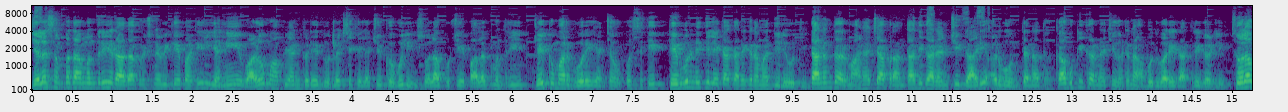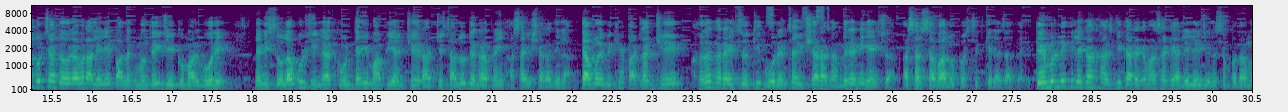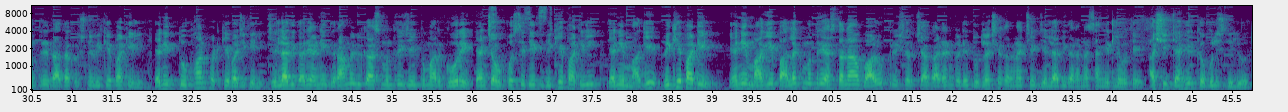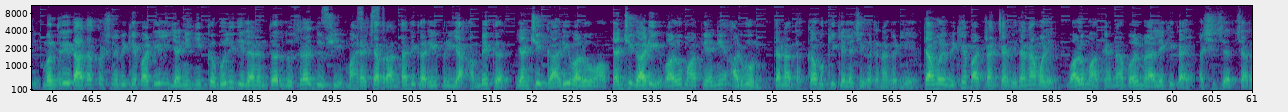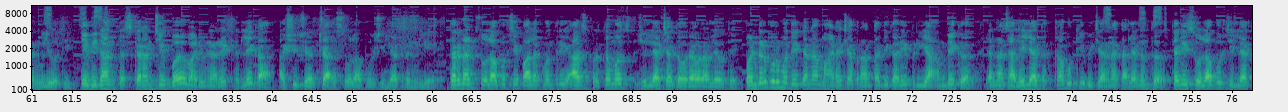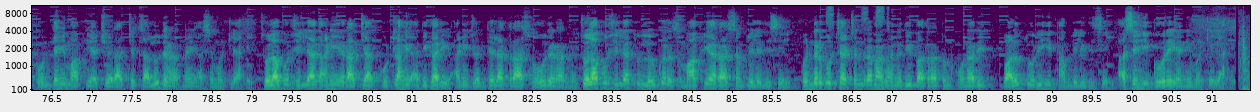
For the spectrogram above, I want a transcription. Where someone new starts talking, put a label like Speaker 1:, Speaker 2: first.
Speaker 1: जलसंपदा मंत्री राधाकृष्ण विखे पाटील यांनी वाळू माफियांकडे दुर्लक्ष केल्याची कबुली सोलापूरचे पालकमंत्री जयकुमार गोरे यांच्या उपस्थितीत टेंभुर्णीतील एका कार्यक्रमात दिली होती. त्यानंतर माढ्याच्या प्रांताधिकाऱ्यांची गाडी अडवून त्यांना धक्काबुक्की करण्याची घटना बुधवारी रात्री घडली. सोलापूरच्या दौऱ्यावर आलेले पालकमंत्री जयकुमार गोरे यांनी सोलापूर जिल्ह्यात कोणत्याही माफियांचे राज्य चालू देणार नाही असा इशारा दिला. त्यामुळे विखे पाटलांचे खरं करायचं की गोरेंचा इशारा गांभीर्याने घ्यायचा असा सवाल उपस्थित केला जात आहे. टेंभुर्णीतील एका खासगी कार्यक्रमासाठी आलेले जलसंपदा मंत्री राधाकृष्ण विखे पाटील यांनी तुफान फटकेबाजी केली. जिल्हाधिकारी आणि ग्रामविकास मंत्री जयकुमार गोरे यांच्या उपस्थितीत विखे पाटील यांनी मागे विखे पाटील यांनी मागे पालकमंत्री असताना वाळू क्रेशरच्या गाड्यांकडे दुर्लक्ष करण्याचे जिल्हाधिकाऱ्यांना सांगितले होते. अशी जाहीर कबुलीच दिली होती. मंत्री राधाकृष्ण विखे पाटील यांनी ही कबुली दिल्यानंतर दुसऱ्याच दिवशी म्हाड्याच्या प्रांताधिकारी प्रिया आंबेकर यांची गाडी वाळू यांची गाडी वाळू माफियांनी अडवून त्यांना धक्काबुक्की केल्याची घटना घडली आहे. त्यामुळे विखे पाटलांच्या विधानामुळे वाळू माफियांना बळ मिळाले की काय अशी चर्चा रंगली होती. ते विधान तस्करांचे बळ वाढविणारे ठरले का अशी चर्चा सोलापूर जिल्ह्यात रंगली आहे. दरम्यान सोलापूरचे पालकमंत्री आज प्रथमच जिल्ह्याच्या दौऱ्यावर आले होते. पंढरपूरमध्ये त्यांना म्हाड्याच्या प्रांताधिकारी प्रिया आंबेकर यांना झालेल्या धक्काबुक्की विचारण्यात आल्यानंतर त्यांनी सोलापूर जिल्ह्यात कोणत्याही माफियाचे राज्य चालू देणार नाही असे म्हटले आहे. सोलापूर जिल्ह्यात आणि राज्यात कुठलाही अधिकारी आणि जनतेला त्रास होऊ देणार नाही. सोलापूर जिल्ह्यातून लवकरच माफिया राज संपलेले दिसेल. पंढरपूरच्या चंद्रभागा नदी पात्रातून होणारी वाळू चोरी ही थांबलेली दिसेल. असेही गोरे यांनी म्हटलेलं आहे.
